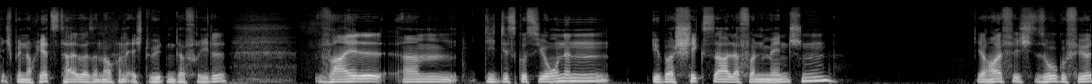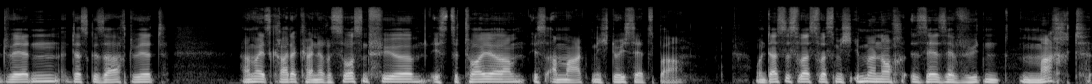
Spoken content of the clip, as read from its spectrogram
Ich bin auch jetzt teilweise noch ein echt wütender Friedel, weil ähm, die Diskussionen über Schicksale von Menschen ja häufig so geführt werden, dass gesagt wird, haben wir jetzt gerade keine Ressourcen für, ist zu teuer, ist am Markt nicht durchsetzbar. Und das ist was, was mich immer noch sehr, sehr wütend macht,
